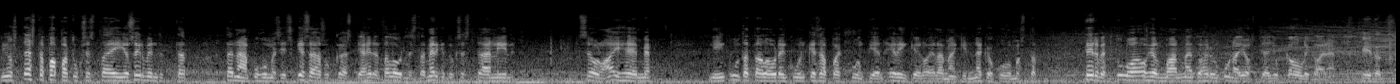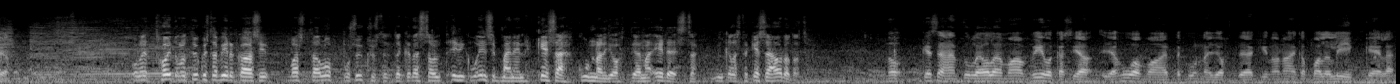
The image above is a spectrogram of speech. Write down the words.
Niin jos tästä papatuksesta ei ole selvinnyt, että tänään puhumme siis kesäasukkaista ja heidän taloudellisesta merkityksestään, niin se on aiheemme niin kuntatalouden kuin kesäpaikkuntien elinkeinoelämänkin näkökulmasta. Tervetuloa ohjelmaan Mäntyharjun kunnanjohtaja Jukka Ollikainen. Kiitoksia. Olet hoitanut nykyistä virkaasi vasta loppusyksystä, eli tässä on nyt ensimmäinen kesä kunnanjohtajana edessä. Minkälaista kesää odotat? No kesähän tulee olemaan vilkas ja, ja huomaa, että kunnanjohtajakin on aika paljon liikkeellä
